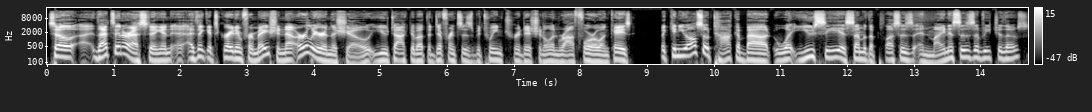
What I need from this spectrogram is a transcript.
So uh, that's interesting, and uh, I think it's great information. Now, earlier in the show, you talked about the differences between traditional and Roth 401ks, but can you also talk about what you see as some of the pluses and minuses of each of those?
